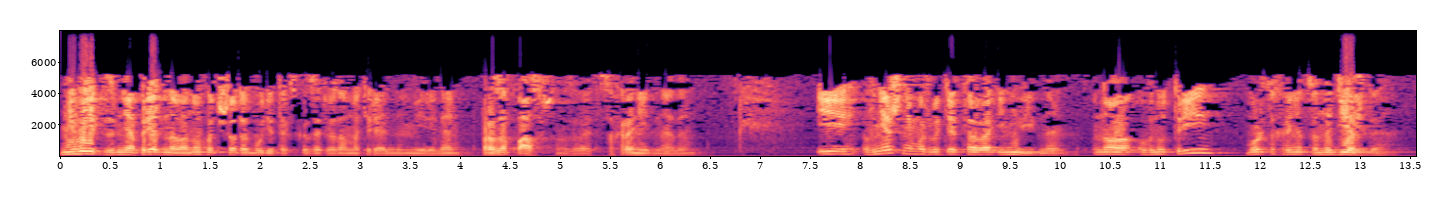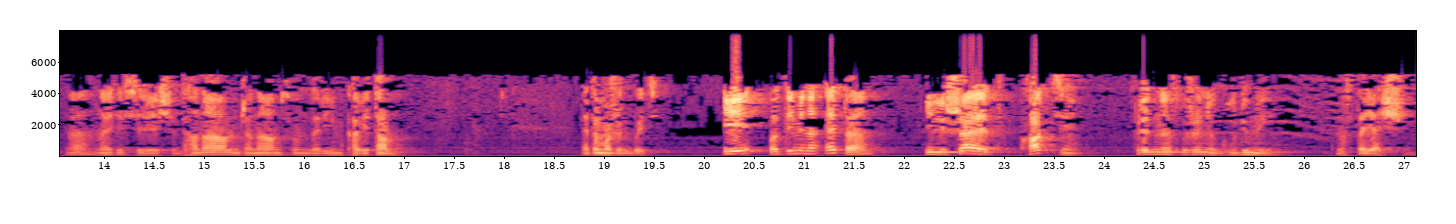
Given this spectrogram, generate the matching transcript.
не выйдет из меня преданного, но хоть что-то будет, так сказать, в этом материальном мире, да, про запас, что называется, сохранить надо. И внешне, может быть, этого и не видно, но внутри может сохраняться надежда да, на эти все вещи. Дханам, джанам, сундарим, кавитам. Это может быть. И вот именно это и лишает бхакти преданное служение глубины настоящей.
